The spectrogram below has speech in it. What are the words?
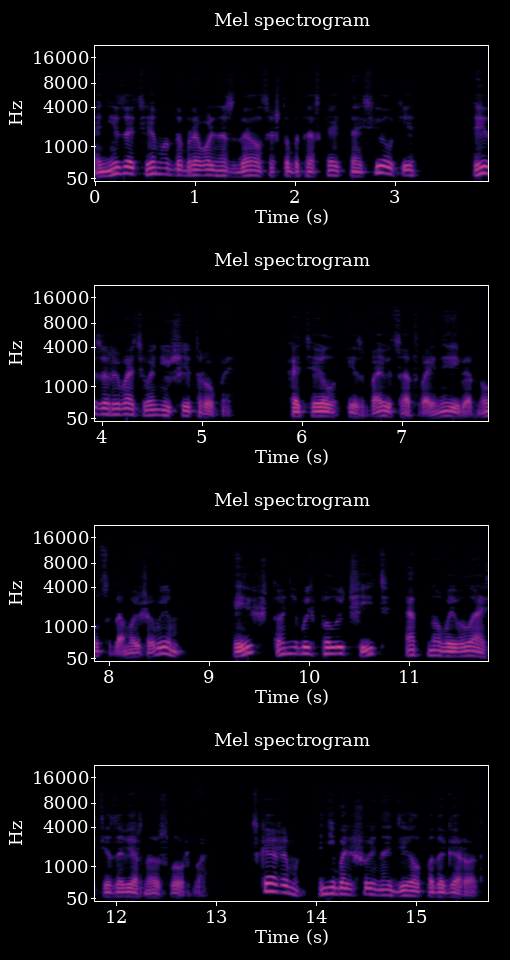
не затем он добровольно сдался, чтобы таскать носилки и зарывать вонючие трупы. Хотел избавиться от войны и вернуться домой живым, и что-нибудь получить от новой власти за верную службу. Скажем, небольшой надел под огород.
